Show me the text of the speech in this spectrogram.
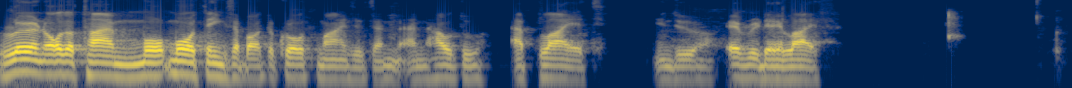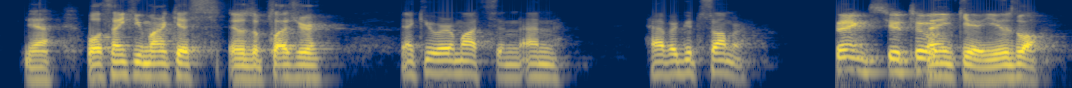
learn all the time more more things about the growth mindset and and how to apply it into everyday life. Yeah. Well, thank you, Markus. It was a pleasure. Thank you very much, and and have a good summer. Thanks, you too. Thank you, you as well.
